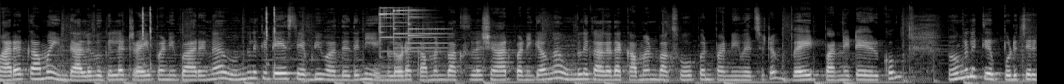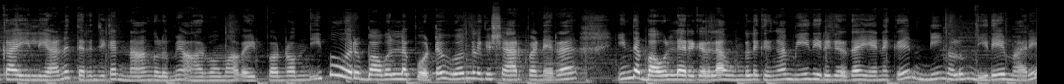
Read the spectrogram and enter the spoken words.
மறக்காமல் இந்த அளவுகளில் ட்ரை பண்ணி பாருங்கள் உங்களுக்கு டேஸ்ட் எப்படி வந்ததுன்னு எங்களோட கமெண்ட் பாக்ஸில் ஷேர் பண்ணிக்கோங்க. உங்களுக்காக தான் கமெண்ட் பாக்ஸ் ஓப்பன் பண்ணி வச்சுட்டு வெயிட் பண்ணிகிட்டே இருக்கும். உங்களுக்கு பிடிச்சிருக்கா இல்லையான்னு தெரிஞ்சுக்க நாங்களுமே ஆர்வமாக வெயிட் பண்ணுறோம் இப்போ ஒரு பவுலில் போட்டு உங்களுக்கு ஷேர் பண்ணிடுறேன் இந்த பவுலில் இருக்கிறதெல்லாம் உங்களுக்குங்க. மீதி இருக்கிறதா எனக்கு. நீங்களும் இதே மாதிரி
